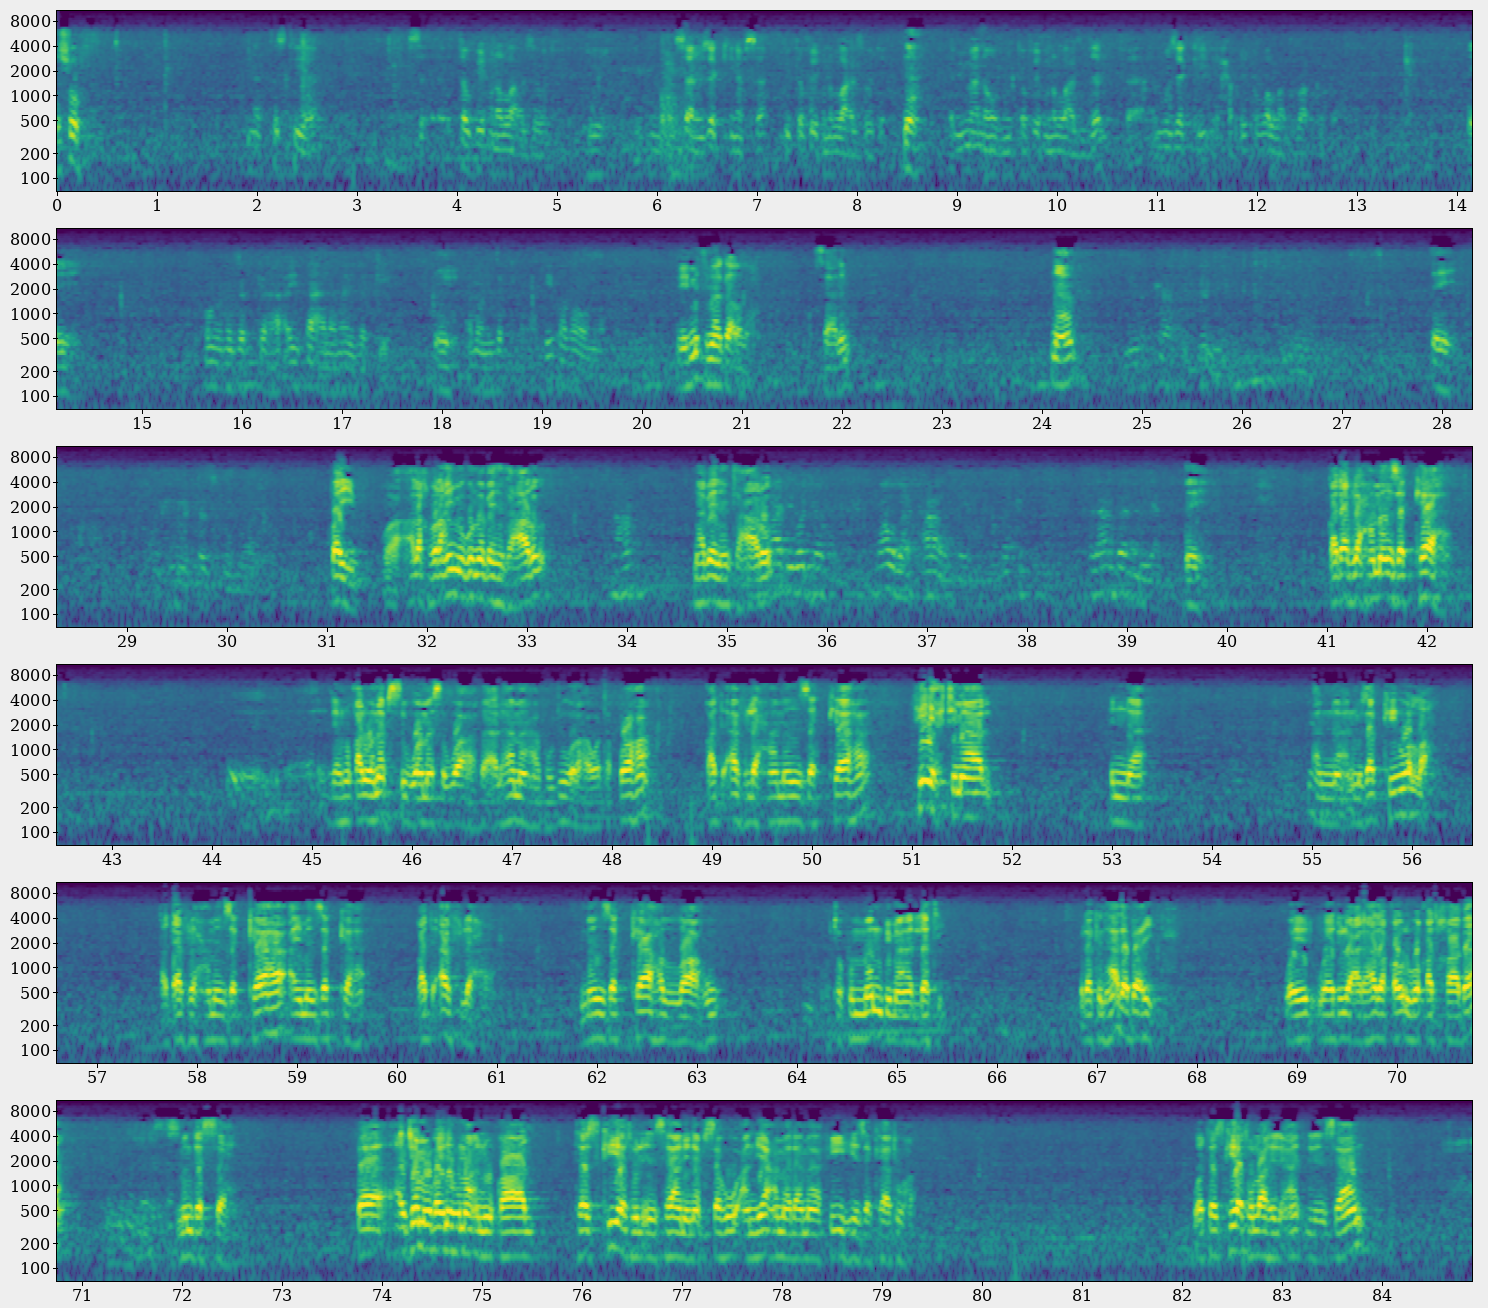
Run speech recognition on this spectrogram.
نشوف. من التزكية توفيق من الله عز وجل. الإنسان يزكي نفسه بتوفيق من الله عز وجل. نعم. فبما أنه من توفيق من الله عز وجل فالمزكي الحقيقة هو الله تبارك وتعالى. إيه. هو مزكاها أي فعل ما يزكيه. إيه. أما مزكي الحقيقة فهو الله إيه مثل ما قال الله. سالم. نعم. إيه. طيب والأخ إبراهيم يقول ما بينه تعارض؟ نعم. ما بينهم تعارض؟ هذه وجه موضع تعارض لكن الآن بين إيه. قد أفلح من زكاها. لأنه قال ونفس وما سواها فألهمها فجورها وتقواها. قد أفلح من زكاها. في احتمال إن أن المزكي هو الله. قد أفلح من زكاها أي من زكاها. قد أفلح من زكاها الله. وتكون من بمعنى التي. ولكن هذا بعيد. ويدل على هذا قوله وقد خاب من دساه فالجمع بينهما أن يقال تزكية الإنسان نفسه أن يعمل ما فيه زكاتها. وتزكية الله للإنسان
